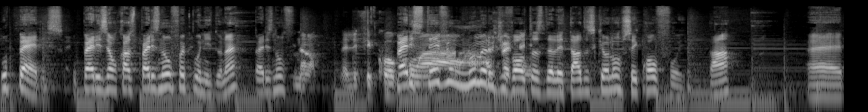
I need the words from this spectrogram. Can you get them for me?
O Pérez. O Pérez é um caso. O Pérez não foi punido, né? O Pérez não foi. Não, ele ficou O Pérez com teve a- um número a de voltas deletadas que eu não sei qual foi, tá? É,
